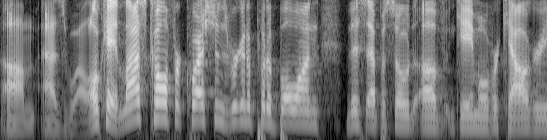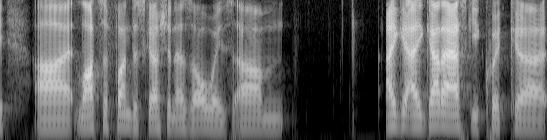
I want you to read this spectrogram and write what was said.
um, as well. Okay, last call for questions. We're going to put a bow on this episode of Game Over Calgary. Uh, lots of fun discussion as always. Um, I, I got to ask you a quick, uh,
